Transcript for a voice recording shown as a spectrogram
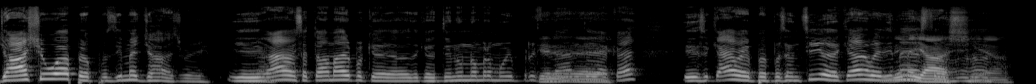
Joshua, pero pues dime Josh, güey. Y digo, ah, o sea, toda madre porque de que tiene un nombre muy perfilante acá. Y dice que, ah, güey, pues, pues, sencillo, de que, ah, güey, dime, dime esto.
